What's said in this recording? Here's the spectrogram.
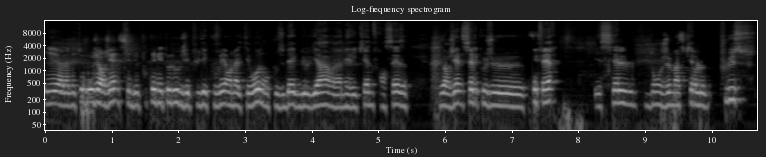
Et euh, la méthode géorgienne, c'est de toutes les méthodes que j'ai pu découvrir en altéro, donc ouzbek, bulgare, américaine, française, géorgienne, celle que je préfère et celle dont je m'inspire le plus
